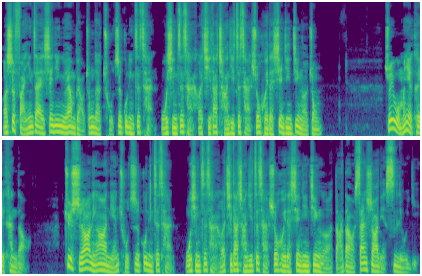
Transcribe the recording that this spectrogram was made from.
而是反映在现金流量表中的处置固定资产、无形资产和其他长期资产收回的现金净额中。所以，我们也可以看到，巨石二零二二年处置固定资产、无形资产和其他长期资产收回的现金净额达到三十二点四六亿。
